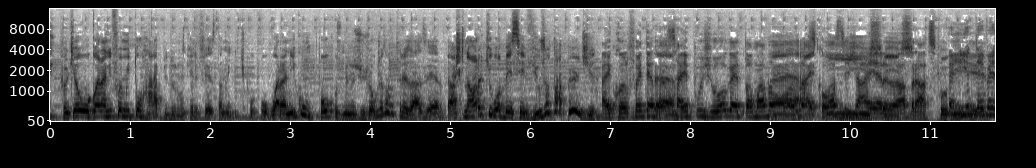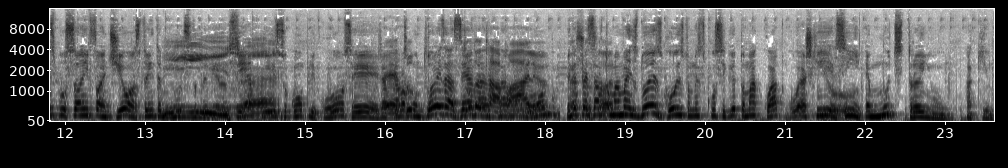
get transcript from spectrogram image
porque o Guarani foi muito rápido no que ele fez também. Tipo, o Guarani com poucos minutos de jogo já tava 3x0. Eu acho que na hora que o ABC viu, já tava perdido. Aí quando foi tentar É. sair pro jogo, aí tomava a É, bola nas aí- costas e já isso, era, um isso. abraço. E teve a expulsão infantil aos 30 minutos do primeiro Isso, tempo, é. e isso complicou. Você já É, tava tudo- com 2 a 0 tudo na, na, atrapalha no lombo. Ainda precisava horas. tomar mais dois gols, também conseguiu tomar quatro gols. Acho que, E o- assim, é muito estranho aquilo.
